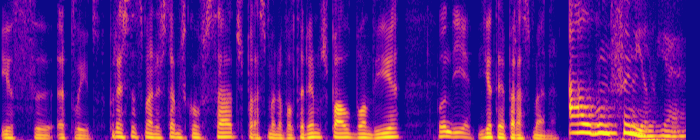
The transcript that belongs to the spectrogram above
esse apelido. Por esta semana estamos conversados, para a semana voltaremos. Paulo, bom dia. Bom dia. E até para a semana. Álbum de família.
